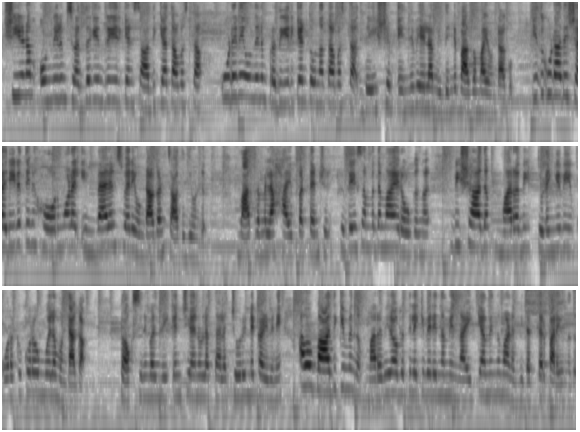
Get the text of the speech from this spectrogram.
ക്ഷീണം ഒന്നിലും ശ്രദ്ധ കേന്ദ്രീകരിക്കാൻ സാധിക്കാത്ത അവസ്ഥ ഉടനെ ഒന്നിനും പ്രതികരിക്കാൻ തോന്നാത്ത അവസ്ഥ ദേഷ്യം എന്നിവയെല്ലാം ഇതിന്റെ ഭാഗമായി ഉണ്ടാകും. ഇതുകൂടാതെ ശരീരത്തിന് ഹോർമോണൽ ഇംബാലൻസ് വരെ ഉണ്ടാകാൻ സാധ്യതയുണ്ട്. മാത്രമല്ല ഹൈപ്പർ ടെൻഷൻ ഹൃദയ സംബന്ധമായ രോഗങ്ങൾ വിഷാദം മറവി തുടങ്ങിയവയും ഉറക്കക്കുറവ് മൂലം ഉണ്ടാകാം ടോക്സിനുകൾ നീക്കം ചെയ്യാനുള്ള തലച്ചോറിന്റെ കഴിവിനെ അവ ബാധിക്കുമെന്നും മറവി രോഗത്തിലേക്ക് വരെ നമ്മെ നയിക്കാമെന്നുമാണ് വിദഗ്ധർ പറയുന്നത്.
